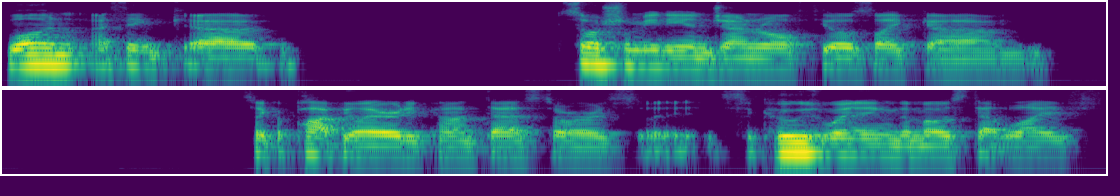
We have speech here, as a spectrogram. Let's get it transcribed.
One, I think uh, social media in general feels like um, it's like a popularity contest, or it's it's like who's winning the most at life.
